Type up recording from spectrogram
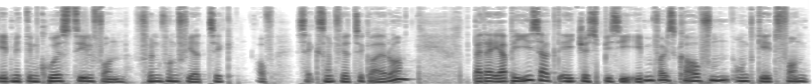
geht mit dem Kursziel von 45 auf 46 Euro. Bei der RBI sagt HSBC ebenfalls kaufen und geht von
